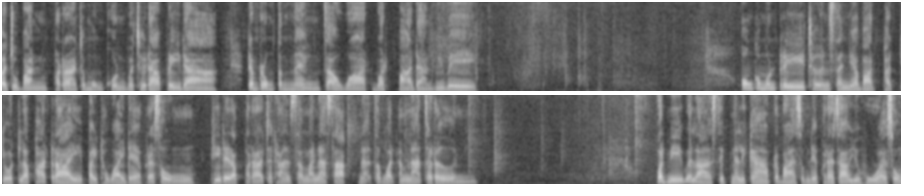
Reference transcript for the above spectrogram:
ปัจจุบันพระราชมงคลวชิระปรีดาดำรงตำแหน่งเจ้าอาวาสวัดป่าด่านวิเวกองคมนตรีเชิญสัญญาบัตรพัดยศและผ้าไตรไปถวายแด่พระสงฆ์ที่ได้รับพระราชทานสมณศักดิ์ณจังหวัดอำนาจเจริญ วันนี้เวลา 10 นาฬิกาพระบาทสมเด็จพระเจ้าอยู่หัว ทรง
